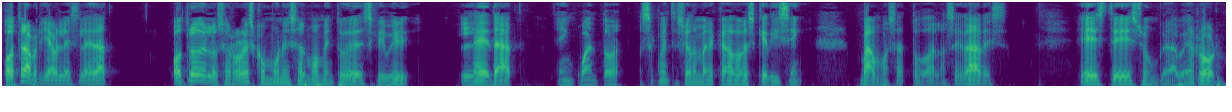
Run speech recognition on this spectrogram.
Otra variable es la edad. Otro de los errores comunes al momento de describir la edad en cuanto a segmentación de mercado es que dicen vamos a todas las edades. Este es un grave error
